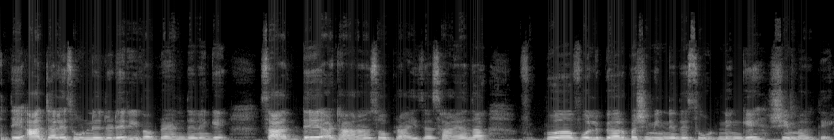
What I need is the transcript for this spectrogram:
ਤੇ ਅੱਜ ਵਾਲੇ ਸੂਟ ਨੇ ਜਿਹੜੇ ਰੀਵਾ ਬ੍ਰਾਂਡ ਦੇ ਨੇਗੇ 1850 ਪ੍ਰਾਈਸ ਹੈ ਸਾਰਿਆਂ ਦਾ। ਫੁੱਲ ਪਿਓਰ ਪਸ਼ਮੀਨੇ ਦੇ ਸੂਟ ਨੇਗੇ ਸ਼ਿਮਰ ਦੇ।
